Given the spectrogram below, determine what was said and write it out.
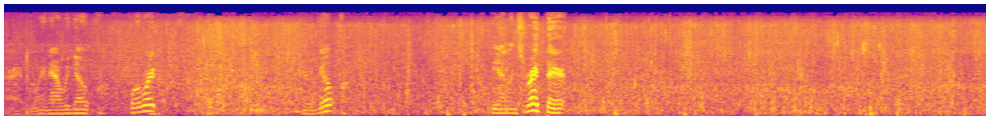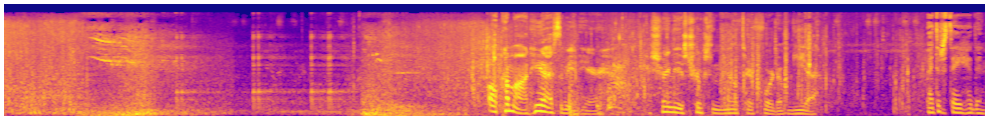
Alright, right now we go forward. There we go. The island's right there. Oh, come on. He has to be in here. He's training his troops in the military fort of Gia. Better stay hidden.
